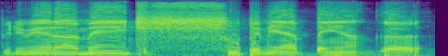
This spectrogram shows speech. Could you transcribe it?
Primeiramente, chupa minha benga.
